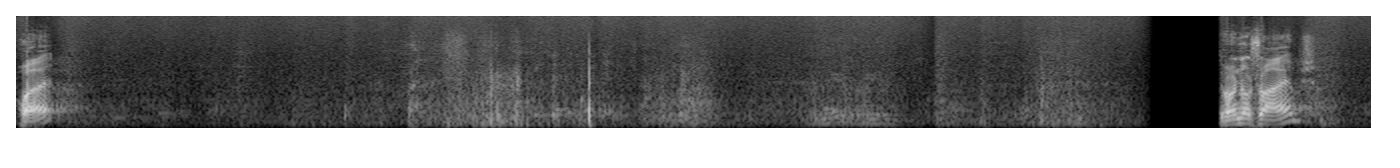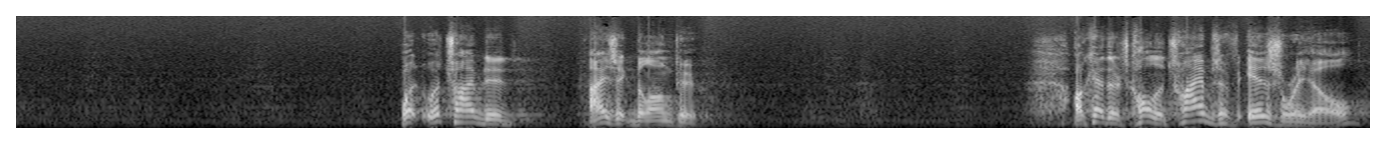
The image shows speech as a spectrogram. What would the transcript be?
What? There were no tribes? What, what tribe did Isaac belong to? Okay, there's called the tribes of Israel.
